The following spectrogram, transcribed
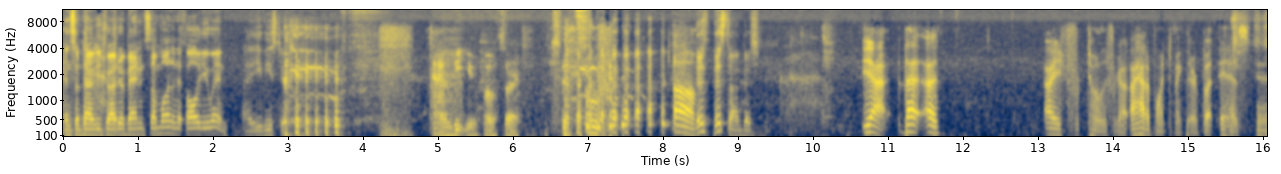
And sometimes you try to abandon someone and they follow you in, i.e., these two. And beat you. Oh, sorry. Um, this this time, bitch. yeah, that uh, I f- totally forgot. I had a point to make there, but it has. Yeah.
